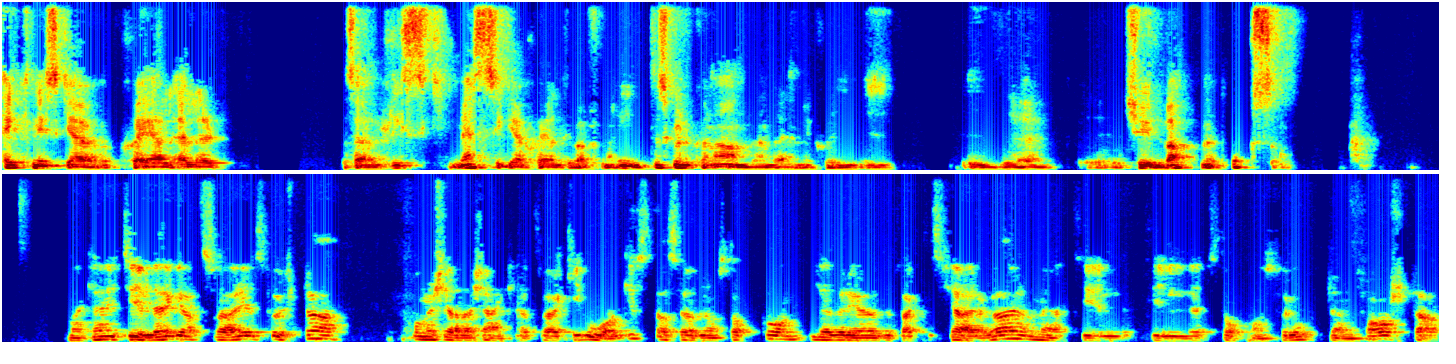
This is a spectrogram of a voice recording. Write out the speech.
tekniska skäl eller säga, riskmässiga skäl till varför man inte skulle kunna använda energin i, i eh, kylvattnet också. Man kan ju tillägga att Sveriges första kommersiella kärnkraftverk i Ågesta söder om Stockholm levererade faktiskt fjärrvärme till, till Stockholmsförorten Farsta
